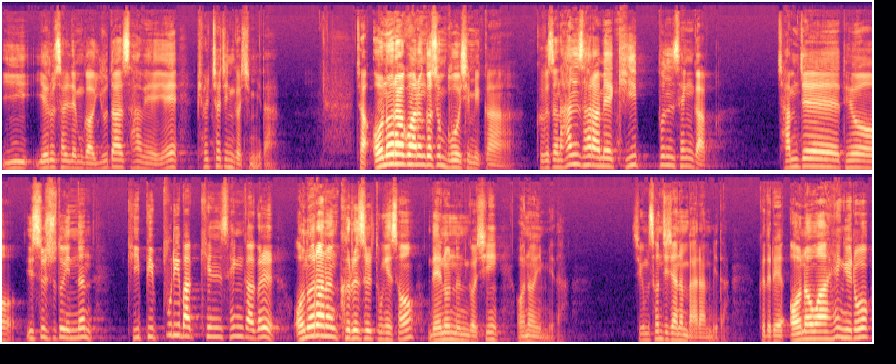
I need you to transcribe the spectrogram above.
이 예루살렘과 유다 사회에 펼쳐진 것입니다. 자, 언어라고 하는 것은 무엇입니까? 그것은 한 사람의 깊은 생각, 잠재되어 있을 수도 있는 깊이 뿌리 박힌 생각을 언어라는 그릇을 통해서 내놓는 것이 언어입니다. 지금 선지자는 말합니다. 그들의 언어와 행위로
